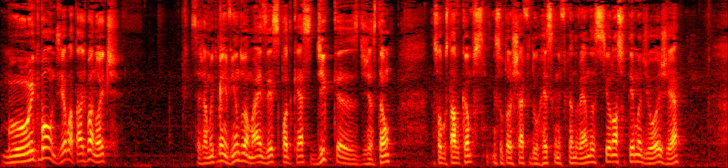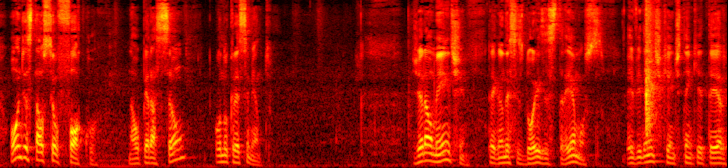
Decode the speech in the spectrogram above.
Muito bom dia, boa tarde, boa noite. Seja muito bem-vindo a mais esse podcast Dicas de Gestão. Eu sou Gustavo Campos, instrutor-chefe do Ressignificando Vendas, e o nosso tema de hoje é: Onde está o seu foco? Na operação ou no crescimento? Geralmente, pegando esses dois extremos, é evidente que a gente tem que ter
